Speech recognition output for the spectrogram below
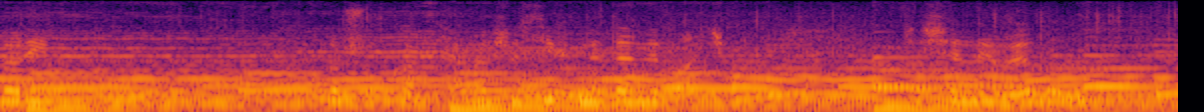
корів пошукати, але щось їх ніде не бачу. Чи ще не вивели.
